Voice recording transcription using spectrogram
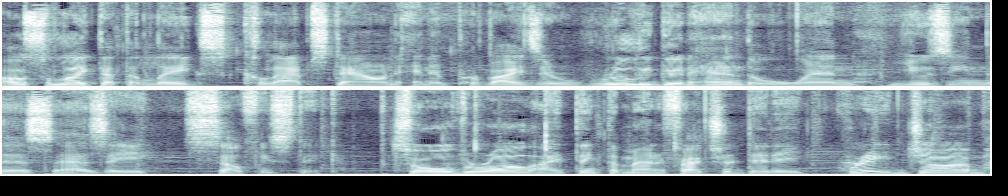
I also like that the legs collapse down and it provides a really good handle when using this as a selfie stick. So overall, I think the manufacturer did a great job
